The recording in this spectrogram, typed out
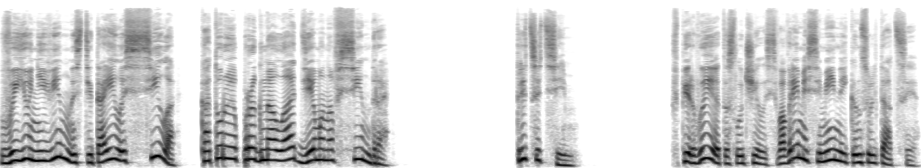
В ее невинности таилась сила, которая прогнала демонов Синдра. 37. Впервые это случилось во время семейной консультации,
